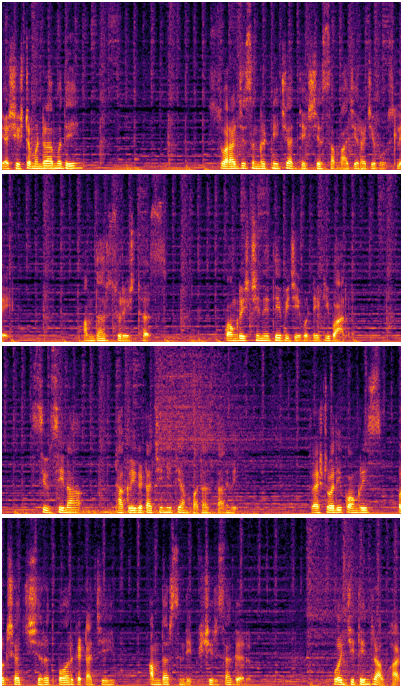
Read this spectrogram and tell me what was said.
या शिष्टमंडळामध्ये स्वराज्य संघटनेचे अध्यक्ष संभाजीराजे भोसले आमदार सुरेश धस काँग्रेसचे नेते विजय वडेट्टीवार शिवसेना ठाकरे गटाचे नेते अंबादास दानवे राष्ट्रवादी काँग्रेस पक्षात शरद पवार गटाचे आमदार संदीप क्षीरसागर व जितेंद्र आव्हाड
